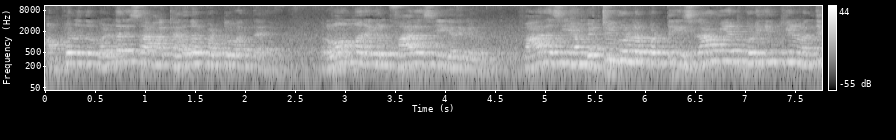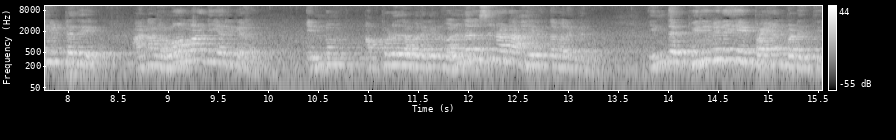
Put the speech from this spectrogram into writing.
அப்பொழுது வல்லரசாக கருதப்பட்டு வந்த ரோமர்கள் பாரசீகர்கள் பாரசீகம் வெற்றி கொள்ளப்பட்டு இஸ்லாமிய கொடியின் கீழ் வந்துவிட்டது. ஆனால் ரோமானியர்கள் இன்னும் அப்பொழுது அவர்கள் வல்லரசு நாடாக இருந்தவர்கள். இந்த பிரிவினையை பயன்படுத்தி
